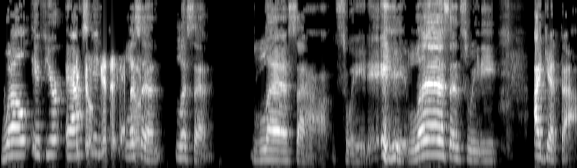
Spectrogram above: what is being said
Well, if you're asking, listen, listen, listen, sweetie, listen, sweetie. I get that.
